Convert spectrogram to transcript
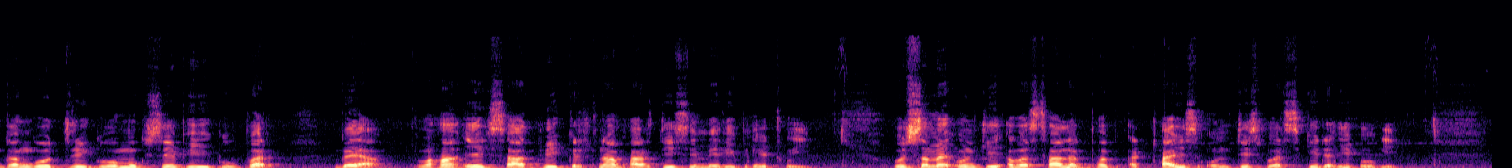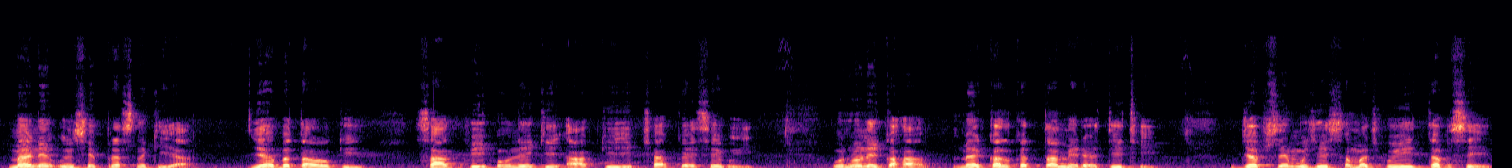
गंगोत्री गोमुख से भी ऊपर गया। वहाँ एक साध्वी कृष्णा भारती से मेरी भेंट हुई। उस समय उनकी अवस्था लगभग 28-29 वर्ष की रही होगी। मैंने उनसे प्रश्न किया, यह बताओ कि साध्वी होने की आपकी इच्छा कैसे हुई? उन्होंने कहा, मैं कलकत्ता में रहती थी। जब से मुझे समझ हुई तब से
